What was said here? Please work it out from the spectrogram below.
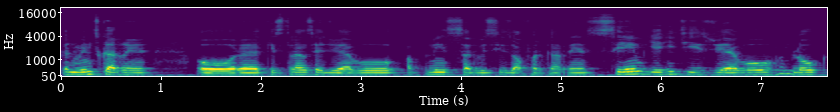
कन्विंस कर रहे हैं और किस तरह से जो है वो अपनी सर्विसेज़ ऑफ़र कर रहे हैं। सेम यही चीज़ जो है वो हम लोग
